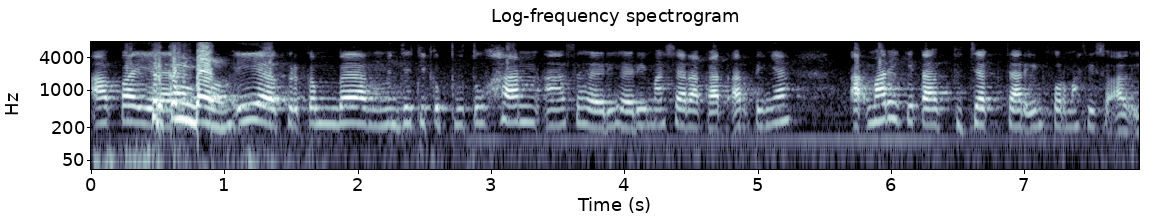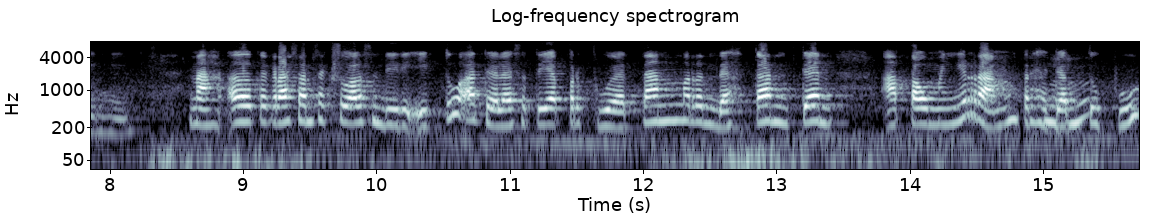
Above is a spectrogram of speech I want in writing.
apa ya berkembang iya berkembang menjadi kebutuhan uh, sehari-hari masyarakat artinya uh, mari kita bijak cari informasi soal ini nah uh, kekerasan seksual sendiri itu adalah setiap perbuatan merendahkan dan atau menyerang terhadap mm -hmm. tubuh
